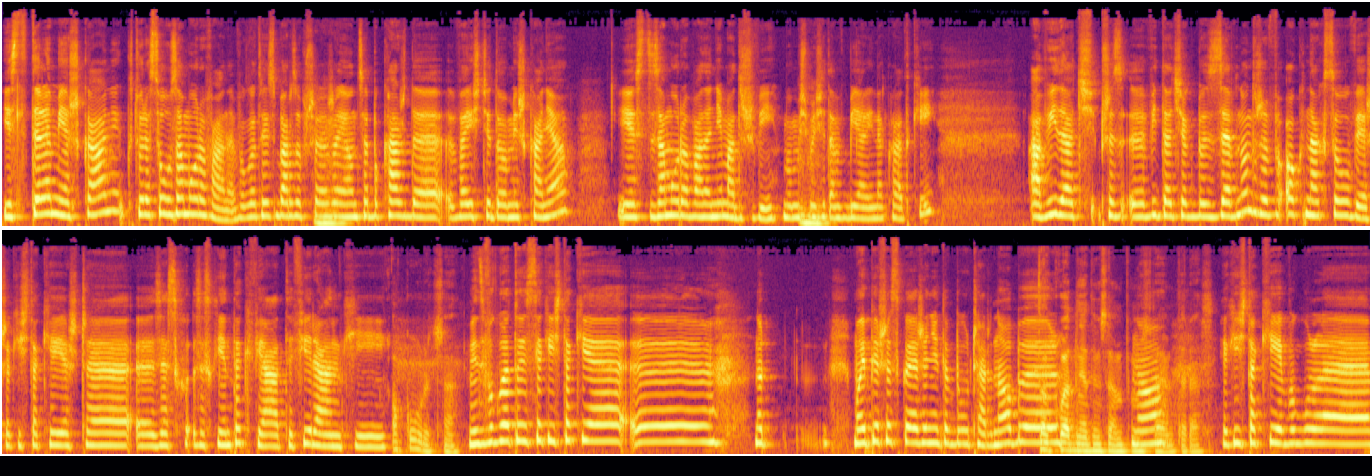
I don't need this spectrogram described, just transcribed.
jest tyle mieszkań, które są zamurowane. W ogóle to jest bardzo przerażające, bo każde wejście do mieszkania jest zamurowane, nie ma drzwi, bo myśmy się tam wbijali na klatki. A widać, przez, y, widać jakby z zewnątrz, że w oknach są, wiesz, jakieś takie jeszcze y, zesch- zeschnięte kwiaty, firanki. O kurczę. Więc w ogóle to jest jakieś takie. Yy, no, moje pierwsze skojarzenie to był Czarnobyl. Dokładnie o tym samym pomyślałem No. teraz. Jakieś takie w ogóle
